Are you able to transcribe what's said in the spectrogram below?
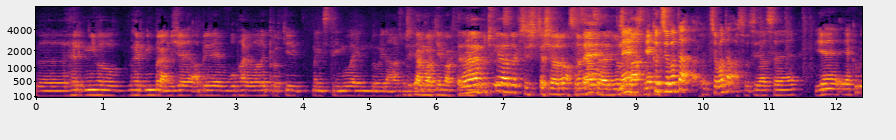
eh, herního, herní branže, aby je obhajovali proti mainstreamovým novinářům. Říká Martin Bach, který Ne, počkej, ale tak- přešel do asociace No ne, herního Ne, jako třeba ta, třeba ta asociace je jakoby,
